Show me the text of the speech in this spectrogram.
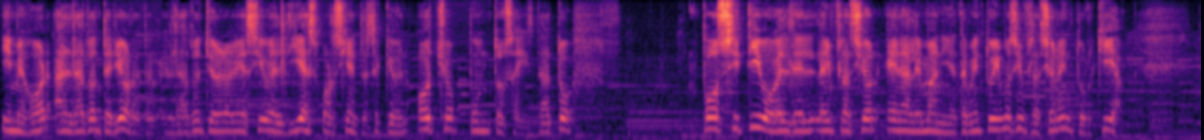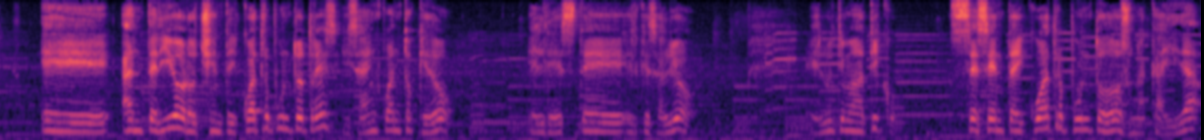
Y mejor al dato anterior. El dato anterior había sido el 10%, este quedó en 8.6. Dato positivo el de la inflación en Alemania. También tuvimos inflación en Turquía. Eh, anterior 84.3 y saben cuánto quedó el de este el que salió el último datico 64.2 una caída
